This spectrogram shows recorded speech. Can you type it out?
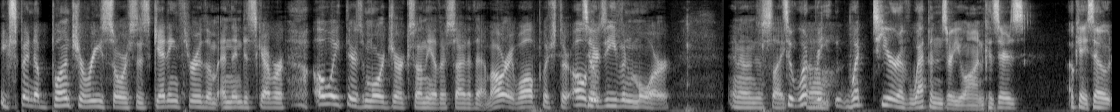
expend a bunch of resources getting through them and then discover oh wait there's more jerks on the other side of them. All right well i'll push through. Oh so, there's even more. And i'm just like so what oh. what tier of weapons are you on? Because there's Okay, so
